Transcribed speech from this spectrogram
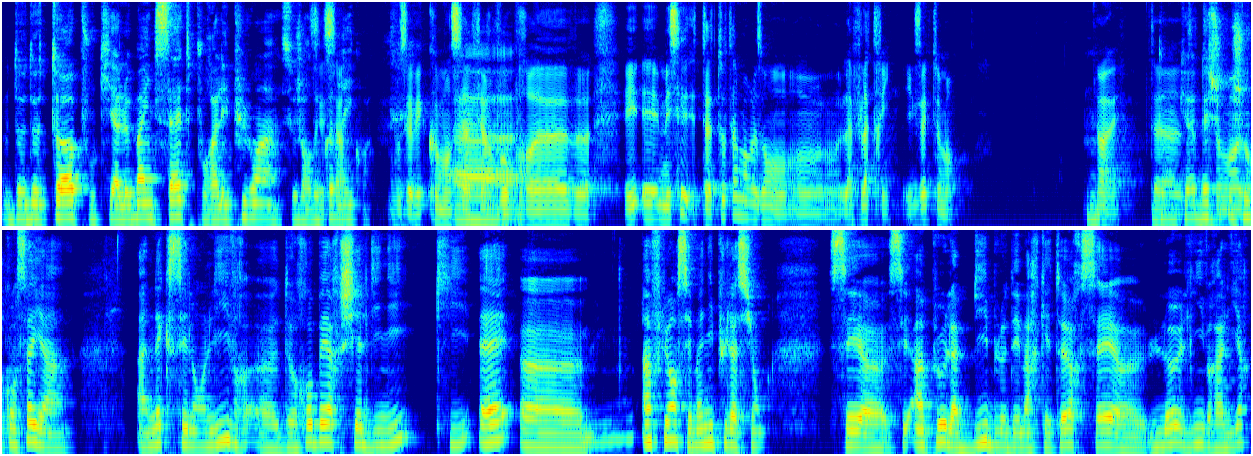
de, top ou qui a le mindset pour aller plus loin, ce genre de conneries. Quoi. Vous avez commencé à faire vos preuves. Et, mais tu as totalement raison, la flatterie, exactement. Mmh. Ouais, Donc, ben, je, vous conseille un, un excellent livre de Robert Cialdini qui est Influence et manipulation. C'est un peu la Bible des marketeurs, c'est le livre à lire.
